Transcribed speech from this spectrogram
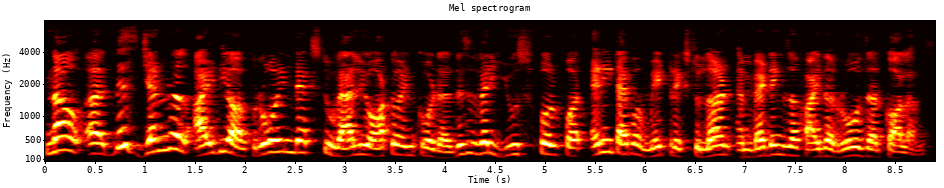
Now, uh, this general idea of row index to value autoencoder, this is very useful for any type of matrix to learn embeddings of either rows or columns.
